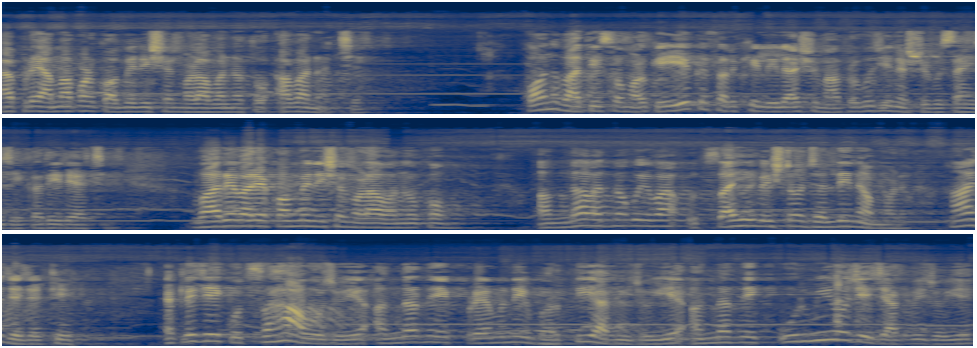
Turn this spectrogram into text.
આપણે આમાં પણ કોમ્બિનેશન મળવાના તો આવવાના જ છે. કોણ વાતી સો મળો? કે એક સરખી લીલા શ્રી મહાપ્રભુજી અને શ્રી ગુસાઈજી કરી રહ્યા છે. વારે વારે કોમ્બિનેશન મળવાનું કહું. અમદાવાદમાં કોઈ એવા ઉત્સાહી વૈષ્ણવ જલ્દી ના મળે. હા જે જે ઠીક. એટલે જે એક ઉત્સાહ આવવો જોઈએ, અંદરની એક પ્રેમની ભરતી આવવી જોઈએ, અંદરની એક ઉર્મિઓ જે જાગવી જોઈએ,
